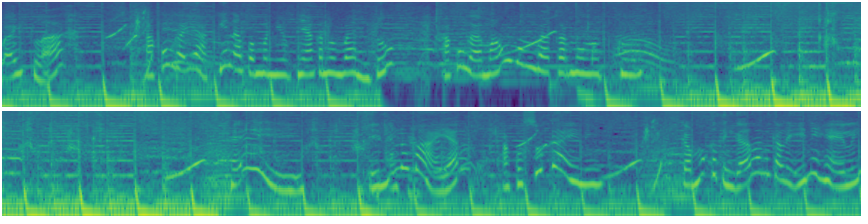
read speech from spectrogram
Baiklah. Aku nggak yakin apa meniupnya akan membantu. Aku nggak mau membakar mulutku. Hei, ini lumayan. Aku suka ini. Kamu ketinggalan kali ini, Hailey.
